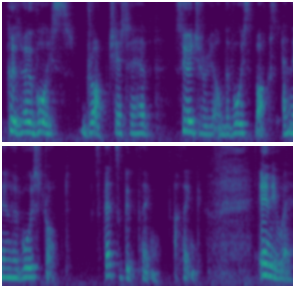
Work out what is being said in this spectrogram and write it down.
because her voice dropped. She had to have surgery on the voice box and then her voice dropped. So that's a good thing, I think. Anyway,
